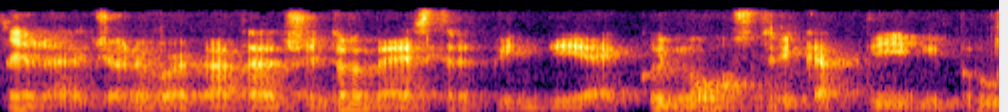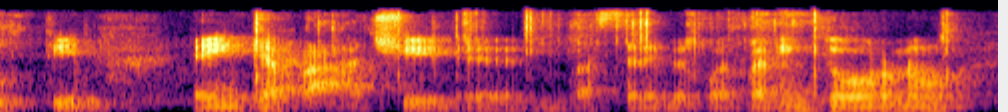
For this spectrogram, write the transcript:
è una regione governata dal centrodestra e quindi ecco i mostri cattivi, brutti e incapaci, eh, basterebbe guardare intorno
